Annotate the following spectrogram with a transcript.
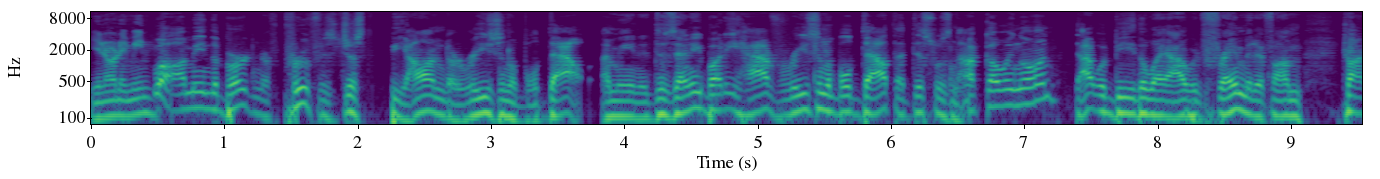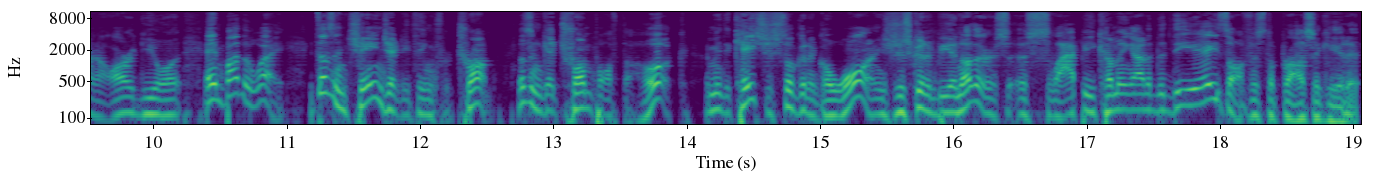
You know what I mean? Well, I mean, the burden of proof is just beyond a reasonable doubt. I mean, does anybody have reasonable doubt that this was not going on? That would be the way I would frame it if I'm trying to argue on. And by the way, it doesn't change anything for Trump. It doesn't get Trump off the hook. I mean, the case is still going to go on. It's just going to be another s- a slappy coming out of the DA's office to prosecute it.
